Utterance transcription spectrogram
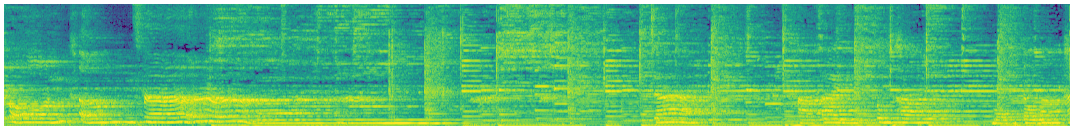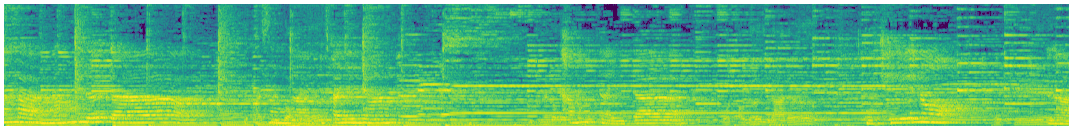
ถอนคำสาบานจ้าอาไปตรงทางบอกเจ้าบางท่านด่านน้ำเด้อจ้าอย่าอาชีทำพบอกงานเลยพยายามให้เราทำใจจ้าอดเอาเด้ออีลาเด้อโอเคเนาะโอเคหลา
